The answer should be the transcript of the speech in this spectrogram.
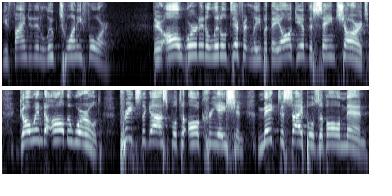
you find it in Luke 24. They're all worded a little differently, but they all give the same charge. Go into all the world, preach the gospel to all creation, make disciples of all men,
